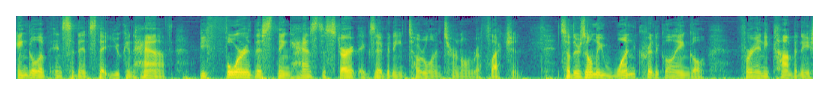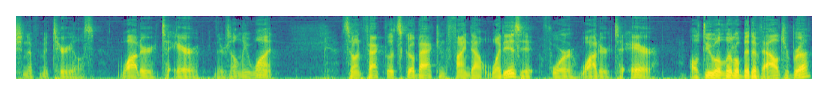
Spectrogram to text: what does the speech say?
angle of incidence that you can have before this thing has to start exhibiting total internal reflection. So there's only one critical angle for any combination of materials. Water to air, there's only one. So in fact, let's go back and find out what is it for water to air. I'll do a little bit of algebra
